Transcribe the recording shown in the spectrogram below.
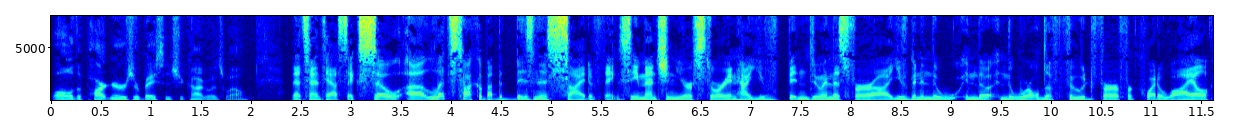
all the partners are based in Chicago as well. That's fantastic. So uh, let's talk about the business side of things. So you mentioned your story and how you've been doing this for uh, you've been in the in the in the world of food for for quite a while,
